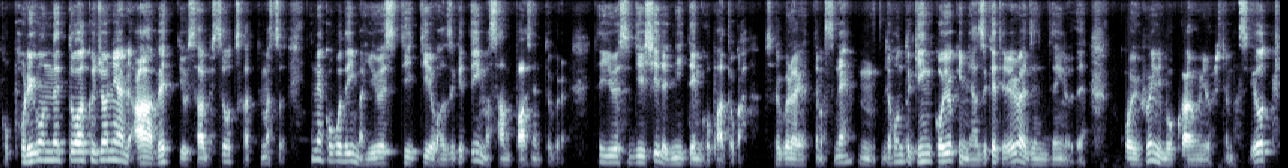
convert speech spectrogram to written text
こうポリゴンネットワーク上にある Aave っていうサービスを使ってます。でね、ここで今 USDT を預けて今3%ぐらい。で、USDC で2.5%とか、それぐらいやってますね。うん。で、本当銀行預金に預けてれば全然いいので、こういうふうに僕は運用してますよって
